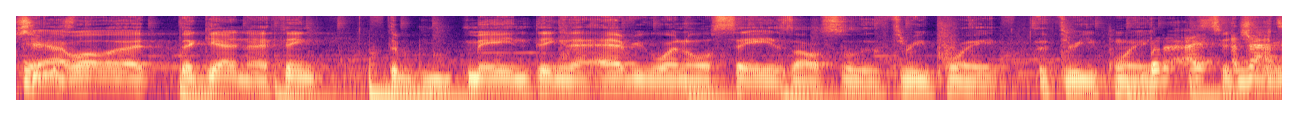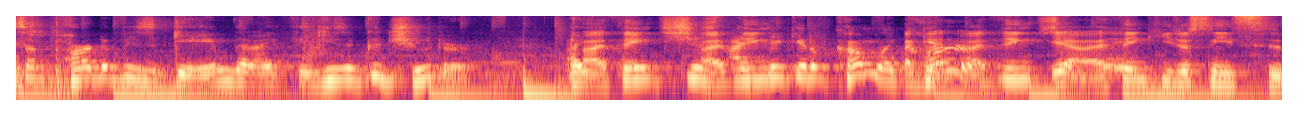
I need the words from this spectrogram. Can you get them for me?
Yeah, well, uh, again, I think the main thing that everyone will say is also the three point, the three point But I, that's a part of his game that I think he's a good shooter. I, I think. it's just, I think, it'll come like again. Carter. I think. Yeah, I think he just needs to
